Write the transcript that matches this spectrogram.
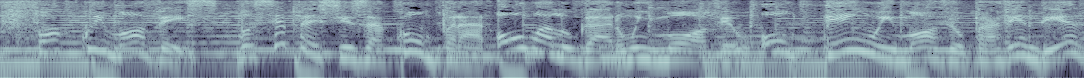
Foco Imóveis. Você precisa comprar ou alugar um imóvel ou tem um imóvel para vender?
